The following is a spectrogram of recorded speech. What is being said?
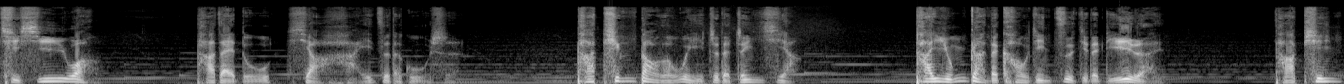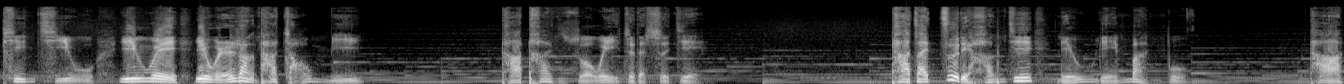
弃希望。他在读小孩子的故事。他听到了未知的真相。他勇敢的靠近自己的敌人。他翩翩起舞，因为有人让他着迷。他探索未知的世界。他在字里行间流连漫步。他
